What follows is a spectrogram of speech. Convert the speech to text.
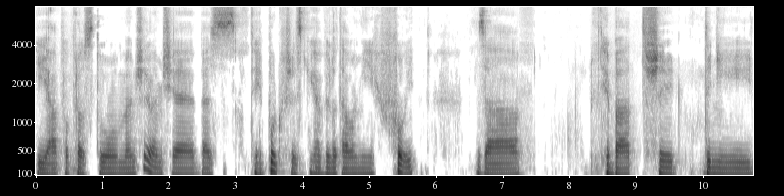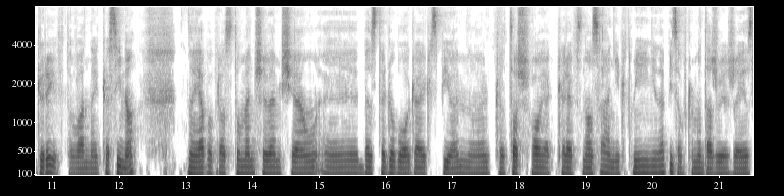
i ja po prostu męczyłem się bez tych bóg wszystkich, a wylotało mi w chuj za chyba trzy dni gry w to One Casino. No ja po prostu męczyłem się y, bez tego błoga, jak spiłem. No to, to szło jak krew z nosa, a nikt mi nie napisał w komentarzu, że jest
